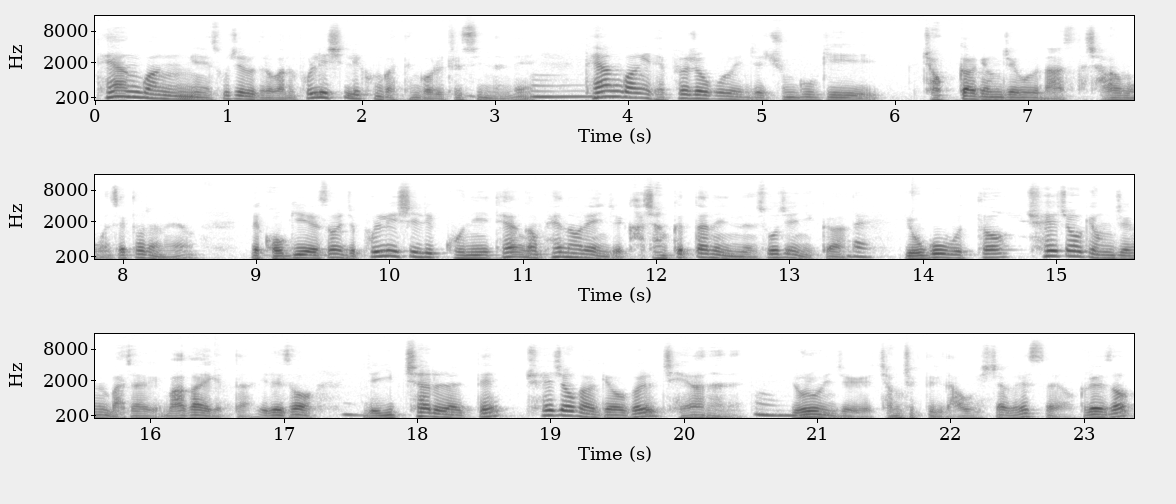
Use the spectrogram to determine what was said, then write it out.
태양광의 소재로 들어가는 폴리실리콘 같은 거를 들 수 있는데 음, 태양광이 대표적으로 이제 중국이 저가 경쟁으로 나와서 다 잡아먹은 섹터잖아요. 근데 거기에서 이제 폴리실리콘이 태양광 패널의 이제 가장 끝단에 있는 소재니까 네. 요거부터 최저 경쟁을 맞아, 막아야겠다. 이래서 음. 이제 입찰을 할 때 최저 가격을 제한하는 음, 요런 이제 정책들이 나오기 시작을 했어요. 그래서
